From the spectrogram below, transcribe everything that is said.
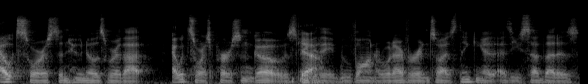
outsourced, and who knows where that outsourced person goes? Maybe Yeah. they move on or whatever. And so I was thinking, as you said, that is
